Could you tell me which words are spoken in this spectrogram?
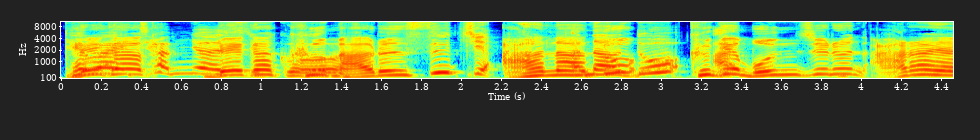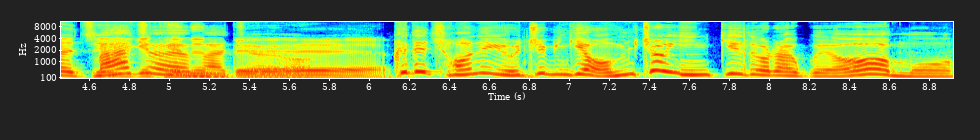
내가 내가. 그 말은 쓰지 않아도, 않아도 그게 아- 뭔지는 알아야지 이게 맞아요, 되는데. 근데 저는 요즘 이게 엄청 인기더라고요. 뭐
